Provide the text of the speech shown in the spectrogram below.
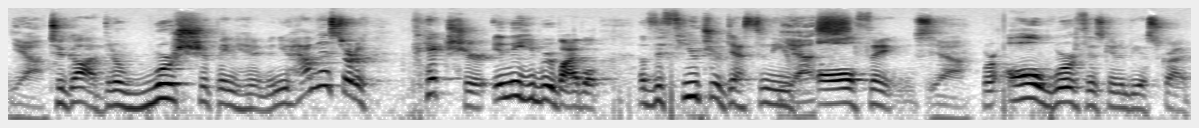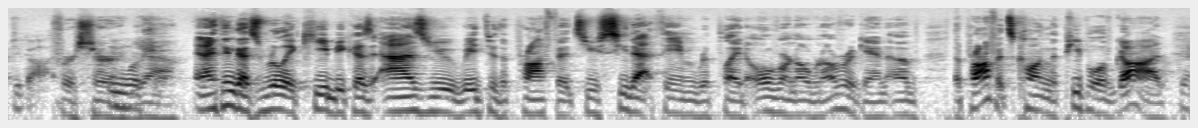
Yeah. to God. They're worshiping Him. And you have this sort of picture in the Hebrew Bible of the future destiny Yes. of all things. Yeah. Where all worth is going to be ascribed to God. For sure, yeah. And I think that's really key because as you read through the prophets, you see that theme replayed over and over and over again of the prophets calling the people of God Yeah.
